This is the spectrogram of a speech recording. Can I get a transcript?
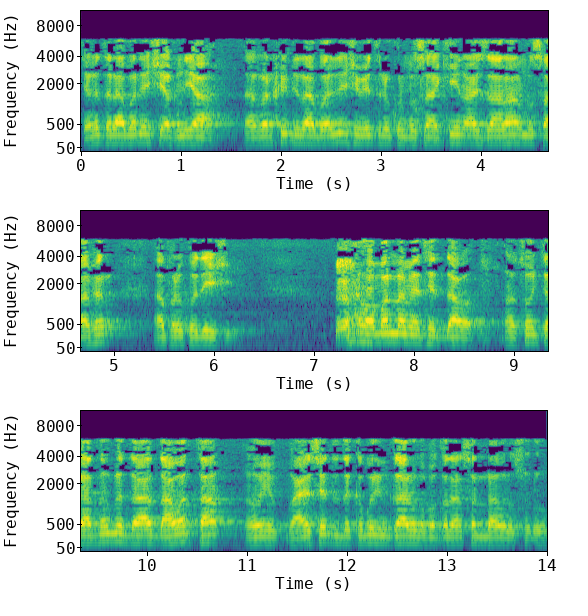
چگہ ترابری شی اغنیاء. اگر خیٹ ترابری شی ویترک المساکین، اجزاران، مسافر. افر خدیشی مل میں تھی دعوت۔ سوچ رہا تھا دعوت تھا۔ ایسے تو قبول انکار ہوگا فقد صلی اللہ علیہ وسلم۔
